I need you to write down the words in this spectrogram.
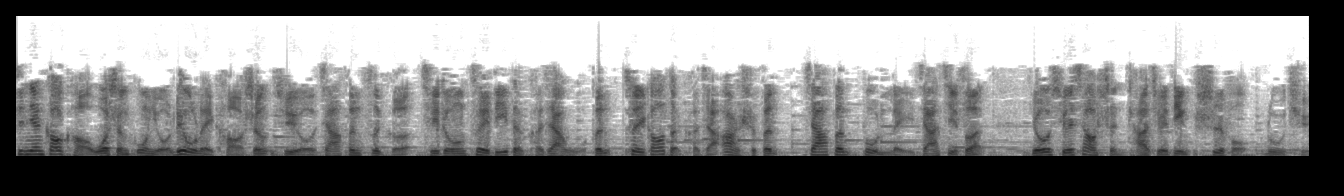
今年高考我省共有六类考生具有加分资格其中最低的可加五分最高的可加二十分加分不累加计算由学校审查决定是否录取。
